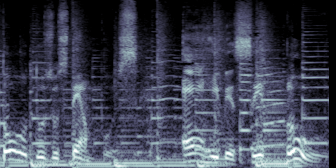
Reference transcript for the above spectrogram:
todos os tempos. RBC Blues.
